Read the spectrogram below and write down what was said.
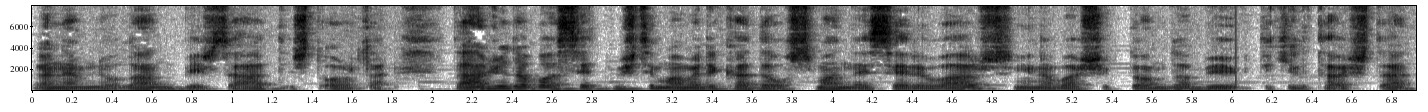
Önemli olan bir zat işte orada. Daha önce de bahsetmiştim Amerika'da Osmanlı eseri var. Yine Washington'da Büyük Dikili Taş'ta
